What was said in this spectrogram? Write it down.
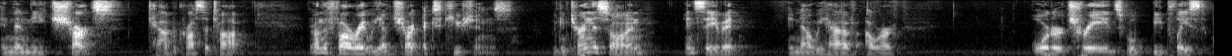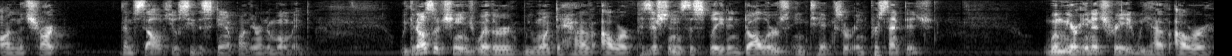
and then the charts tab across the top. And on the far right, we have chart executions. We can turn this on and save it. And now we have our order trades will be placed on the chart themselves. You'll see the stamp on there in a moment. We can also change whether we want to have our positions displayed in dollars, in ticks, or in percentage. When we are in a trade, we have our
